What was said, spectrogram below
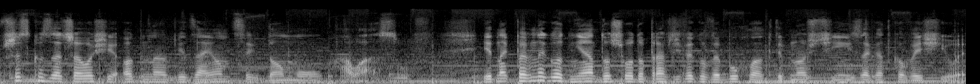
Wszystko zaczęło się od nawiedzających domu hałasów. Jednak pewnego dnia doszło do prawdziwego wybuchu aktywności zagadkowej siły.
